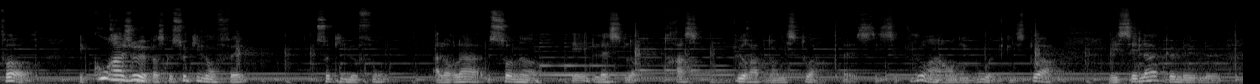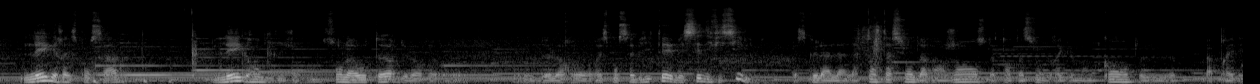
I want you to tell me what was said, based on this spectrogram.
fort et courageux, parce que ceux qui l'ont fait, ceux qui le font, alors là, s'honorent et laissent leur trace durable dans l'histoire. C'est toujours un rendez-vous avec l'histoire. Et c'est là que les, les, responsables, les grands dirigeants, sont à la hauteur de leur, euh, de leur responsabilité. Mais c'est difficile, parce que la, tentation de la vengeance, la tentation du règlement de compte, euh, après des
